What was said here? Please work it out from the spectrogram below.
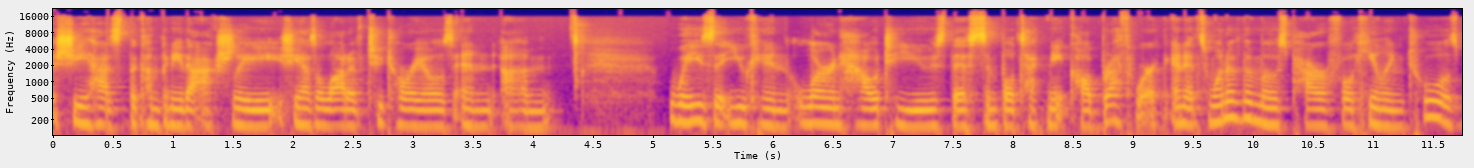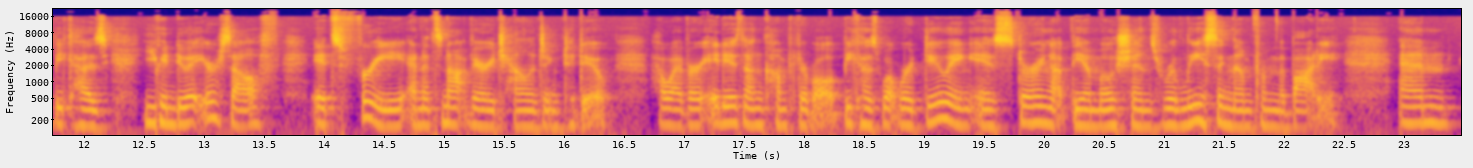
she has the company that actually she has a lot of tutorials and um, ways that you can learn how to use this simple technique called breath work. And it's one of the most powerful healing tools because you can do it yourself, it's free, and it's not very challenging to do. However, it is uncomfortable because what we're doing is stirring up the emotions, releasing them from the body. And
